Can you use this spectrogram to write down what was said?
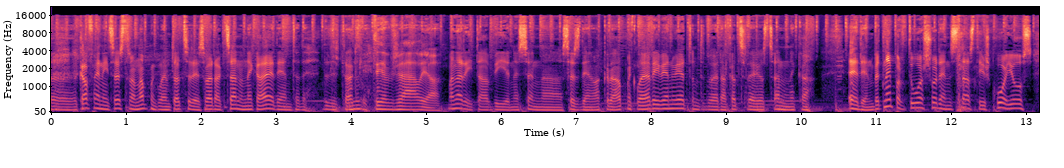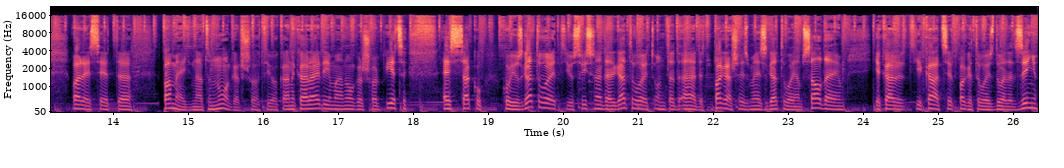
uh, kafejnīcas restorāna apmeklējuma tu atceries vairāk cenu nekā ēdienu, tad, tad ir Nu, traki. diemžēl, jā. Man arī tā bija nesen, uh, sestdienas vakarā apmeklēju arī vienu vietu, un tad vairāk atcerējos cenu nekā ēdienu. Bet ne par to šodien es stāstīšu, ko jūs varēsiet uh, pamēģināt un nogaršot. Jo kā nekā raidījumā nogaršot ar pieci, es saku, ko jūs gatavojat, jūs visu nedēļu gatavojat, un tad ēdat. Pagājušajā mēs gatavojam saldējumu. Ja, kā, ja kāds ir pagatavojis, dodat ziņu.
